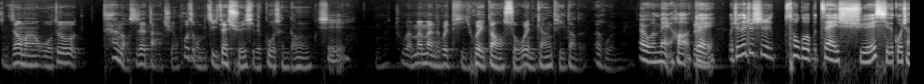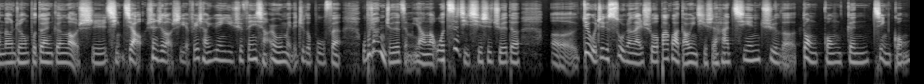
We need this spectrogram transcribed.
你知道吗？我就看老师在打拳，或者我们自己在学习的过程当中，是，突然慢慢的会体会到所谓你刚刚提到的二文。二文美哈，对我觉得就是透过在学习的过程当中，不断跟老师请教，甚至老师也非常愿意去分享二文美的这个部分。我不知道你觉得怎么样了？我自己其实觉得，呃，对我这个素人来说，八卦导引其实它兼具了动功跟静功。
